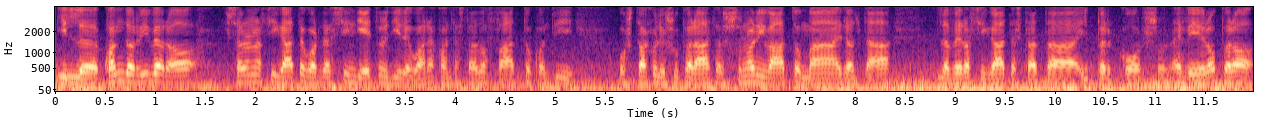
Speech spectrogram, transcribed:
il, quando arriverò sarà una figata guardarsi indietro e dire guarda quanta strada ho fatto, quanti ostacoli ho superato, sono arrivato ma in realtà la vera figata è stata il percorso, è vero, però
